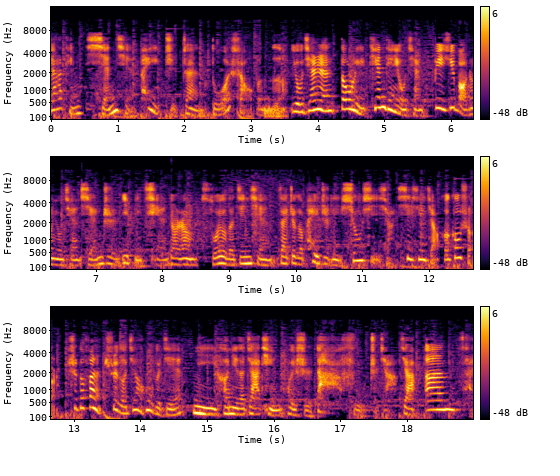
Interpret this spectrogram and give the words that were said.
家庭闲钱配置占多少份额？有钱人兜里天天有钱，必须保证有钱闲置一笔钱，要让所有的金钱在这个配置里休息一下，歇歇脚，喝口水，吃个饭，睡个觉，过个节，你和你的家庭会是大富之家，家安财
